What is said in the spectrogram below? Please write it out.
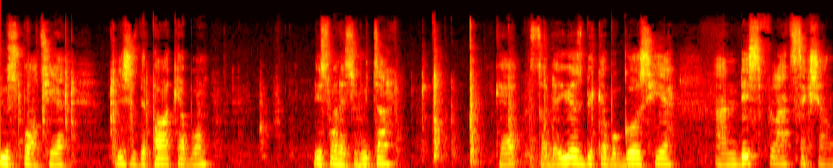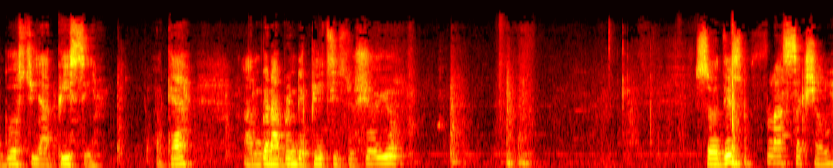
two spots here. This is the power cable. This one is router. Okay? So the USB cable goes here and this flat section goes to your PC okay? I'm gonna bring the PC to show you. So this flat section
